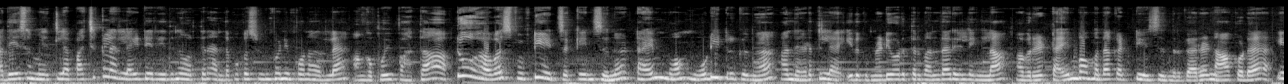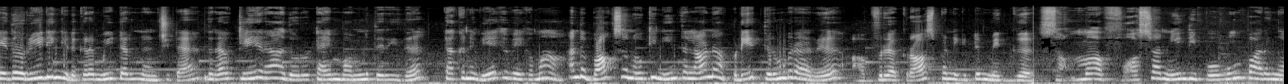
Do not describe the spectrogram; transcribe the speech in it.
அதே சமயத்துல பச்சை கலர் லைட் எரியுதுன்னு ஒருத்தர் அந்த பக்கம் ஸ்விம் பண்ணி போனார்ல. அங்க போய் பார்த்தா டூ ஹவர்ஸ் பிப்டி எயிட் செகண்ட்ஸ்னு டைம் பாம் ஓடிட்டு இருக்குங்க. அந்த இடத்துல இதுக்கு முன்னாடி ஒருத்தர் வந்தாரு இல்லைங்களா? அவரு டைம் பாம்பை தான் கட்டி வச்சிருந்திருக்காரு. நான் கூட ஏதோ ரீடிங் எடுக்கிற மீட்டர்னு நினைச்சிட்டேன். இந்த தடவை கிளியரா அது ஒரு டைம் பாம்னு தெரியுது. டக்குன்னு வேக வேகமா அந்த பாக்ஸ நோக்கி நீந்தலான்னு அப்படியே திரும்புறாரு. அவரை கிராஸ் பண்ணிக்கிட்டு மெக்கு. செம்ம ஃபாஸ்டா நீந்தி போகும் பாருங்க.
